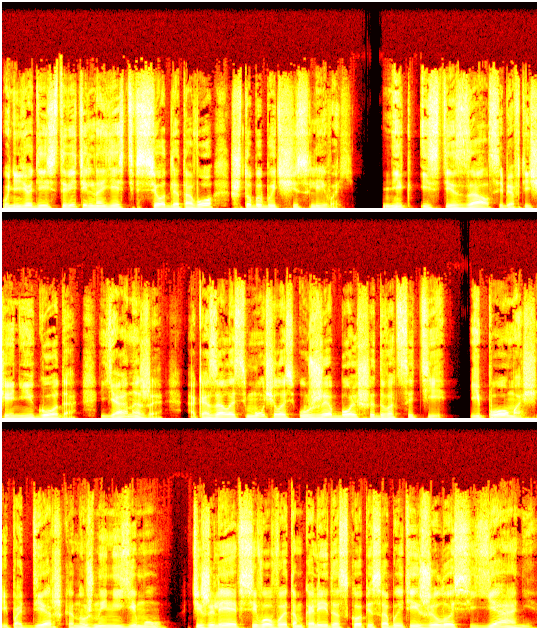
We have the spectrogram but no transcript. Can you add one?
У нее действительно есть все для того, чтобы быть счастливой. Ник истязал себя в течение года. Яна же, оказалось, мучилась уже больше двадцати. И помощь, и поддержка нужны не ему. Тяжелее всего в этом калейдоскопе событий жилось Яне.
